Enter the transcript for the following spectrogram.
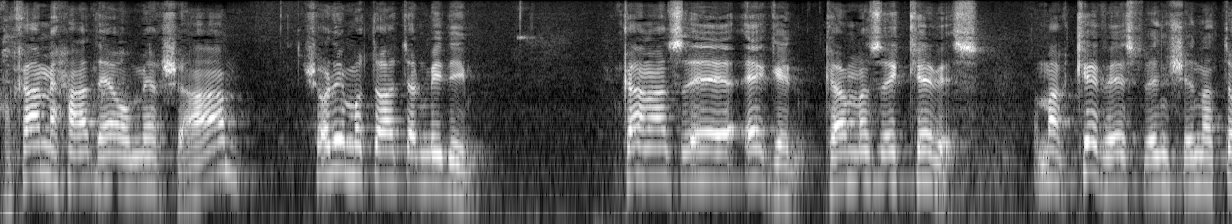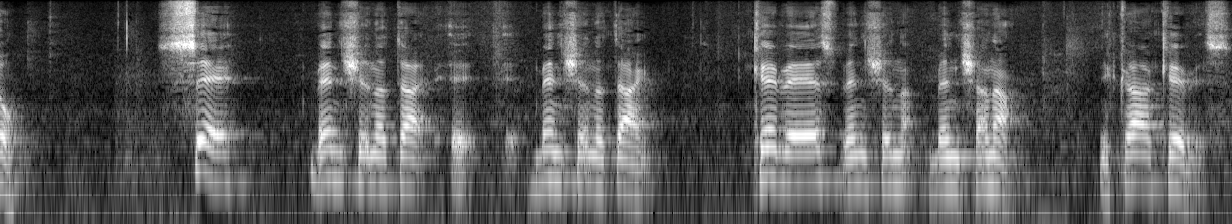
חכם אחד היה אומר שם, שואלים אותו התלמידים, כמה זה עגל, כמה זה כבש? אמר כבש בן שנתו, שא בן, שנתי, בן שנתיים, כבש בן, שנה, בן שנה, נקרא כבש.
